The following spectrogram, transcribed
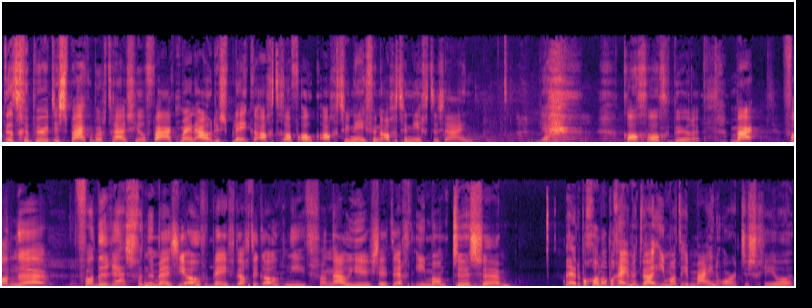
dat gebeurt in Spakenburg trouwens heel vaak. Mijn ouders bleken achteraf ook achterneef en achternicht te zijn. Ja, kan gewoon gebeuren. Maar van de, van de rest van de mensen die overbleven, dacht ik ook niet van, nou, hier zit echt iemand tussen. Nou, er begon op een gegeven moment wel iemand in mijn oor te schreeuwen.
